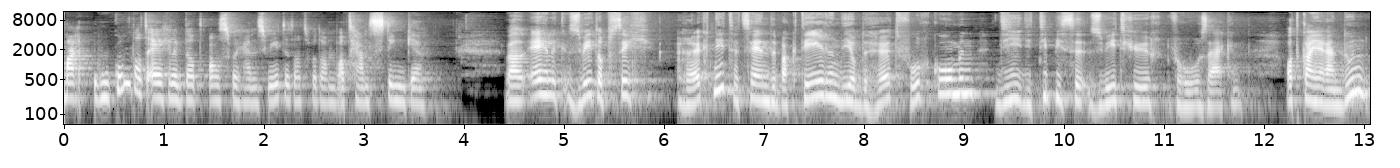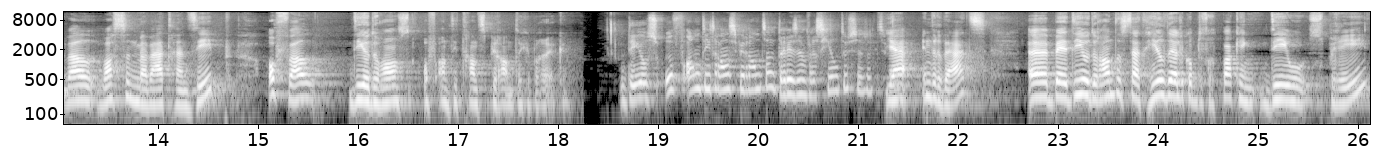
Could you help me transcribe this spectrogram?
maar hoe komt dat eigenlijk dat als we gaan zweten, dat we dan wat gaan stinken? Wel, eigenlijk zweet op zich ruikt niet. Het zijn de bacteriën die op de huid voorkomen die die typische zweetgeur veroorzaken. Wat kan je eraan doen? Wel wassen met water en zeep, ofwel deodorants of antitranspiranten gebruiken. Deo's of antitranspiranten? Er is een verschil tussen de twee? Ja, inderdaad. Uh, bij deodoranten staat heel duidelijk op de verpakking deo-spray.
